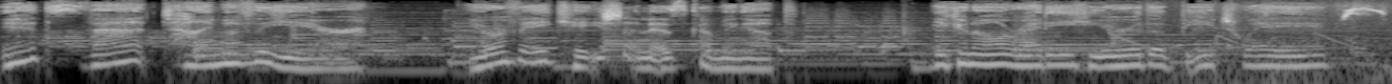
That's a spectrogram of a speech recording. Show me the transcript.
It's that time of the year. Your vacation is coming up. You can already hear the beach waves,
